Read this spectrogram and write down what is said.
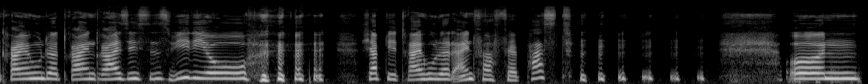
333. Video. ich habe die 300 einfach verpasst. Und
